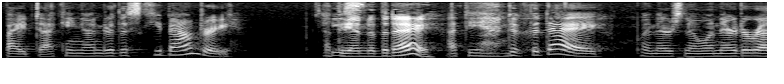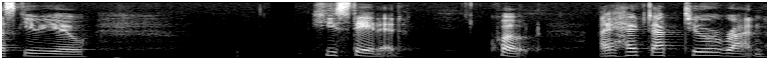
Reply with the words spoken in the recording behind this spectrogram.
by ducking under the ski boundary. At He's, the end of the day. At the end of the day, when there's no one there to rescue you. He stated, quote, I hiked up to a run.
